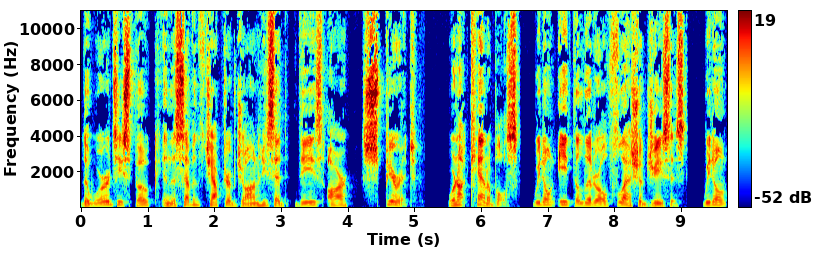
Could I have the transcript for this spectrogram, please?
The words he spoke in the seventh chapter of John, he said, These are spirit. We're not cannibals. We don't eat the literal flesh of Jesus. We don't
